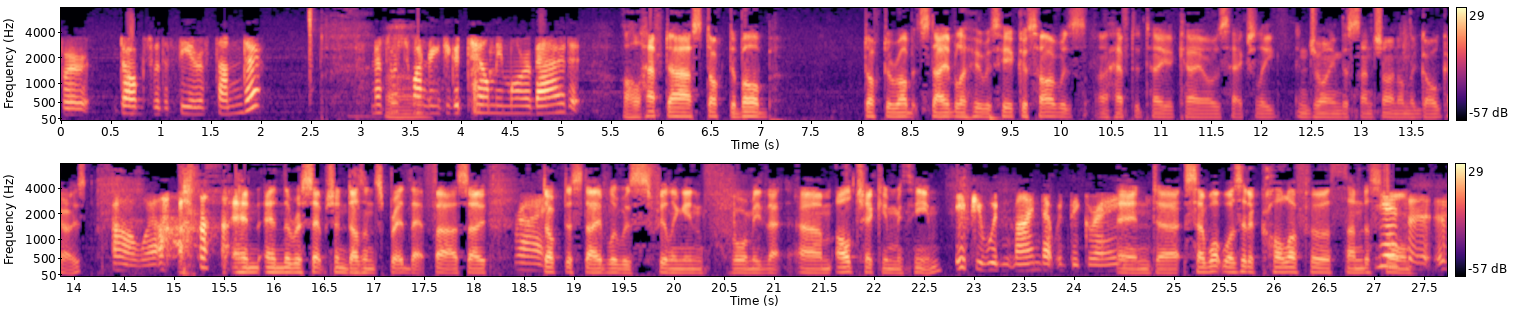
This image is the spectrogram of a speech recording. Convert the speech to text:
for dogs with a fear of thunder. And I was just wondering if you could tell me more about it. I'll have to ask Dr. Bob, Dr. Robert Stabler, who was here, because I was, I have to tell you, Kay, I was actually enjoying the sunshine on the Gold Coast. Oh, well. and and the reception doesn't spread that far. So Right. Dr. Stabler was filling in for me. That um, I'll check in with him. if you wouldn't mind, that would be great. And uh, so, what was it? A collar for a thunderstorm? Yes,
